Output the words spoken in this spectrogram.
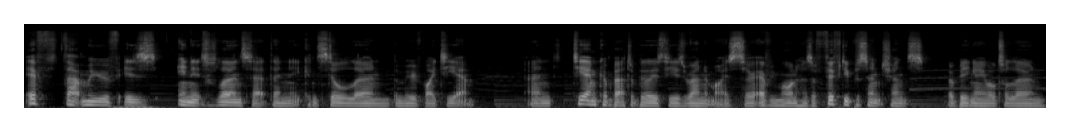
if that move is in its learn set, then it can still learn the move by TM. And TM compatibility is randomized, so every Mon has a 50% chance of being able to learn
